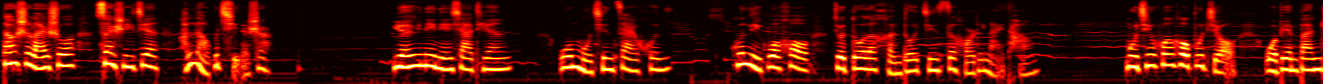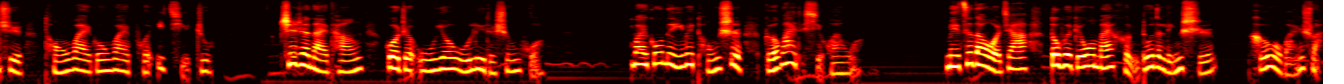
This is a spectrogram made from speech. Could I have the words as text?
当时来说算是一件很了不起的事儿。源于那年夏天，我母亲再婚，婚礼过后就多了很多金丝猴的奶糖。母亲婚后不久，我便搬去同外公外婆一起住，吃着奶糖，过着无忧无虑的生活。外公的一位同事格外的喜欢我。每次到我家，都会给我买很多的零食，和我玩耍。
